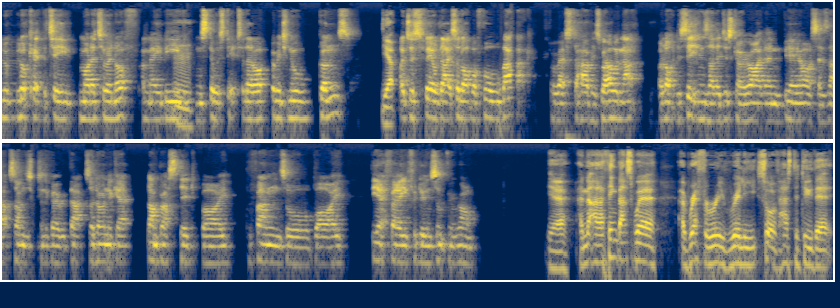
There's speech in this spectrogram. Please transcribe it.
look, look at the T monitor enough, and maybe mm. even still stick to their original guns. Yeah, I just feel that it's a lot of a fallback for refs to have as well, and that a lot of decisions that they just go right. Then VAR says that, so I'm just going to go with that. So I don't want to get lambasted by the fans or by the FA for doing something wrong. Yeah, and I think that's where a referee really sort of has to do their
